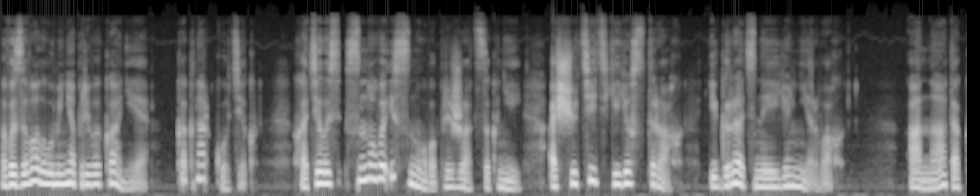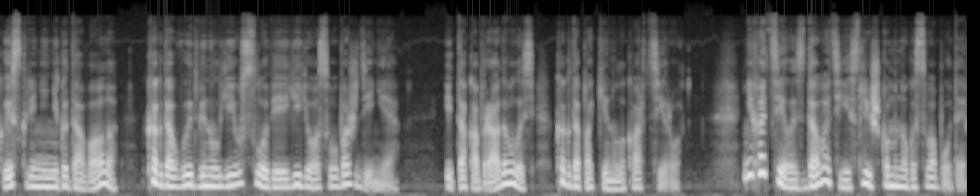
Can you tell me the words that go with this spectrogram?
вызывало у меня привыкание, как наркотик. Хотелось снова и снова прижаться к ней, ощутить ее страх, играть на ее нервах. Она так искренне негодовала, когда выдвинул ей условия ее освобождения, и так обрадовалась, когда покинула квартиру. Не хотелось давать ей слишком много свободы,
